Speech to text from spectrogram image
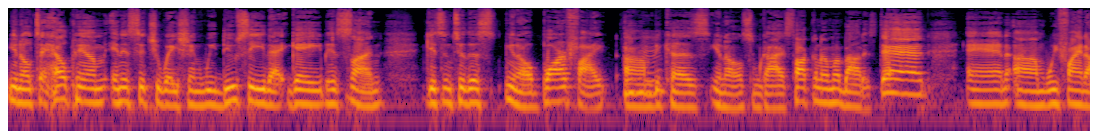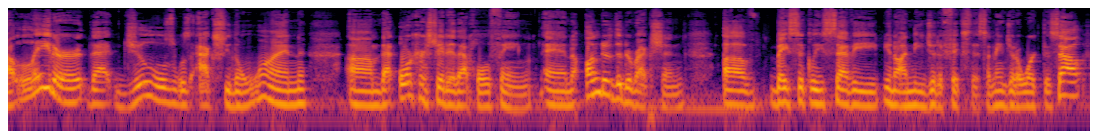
you know, to help him in his situation. We do see that Gabe, his son, gets into this, you know, bar fight um, Mm-hmm. because you know some guys talking to him about his dad, and um, we find out later that Jules was actually the one um, that orchestrated that whole thing, and under the direction of basically Sevvy, you know, I need you to fix this. I need you to work this out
